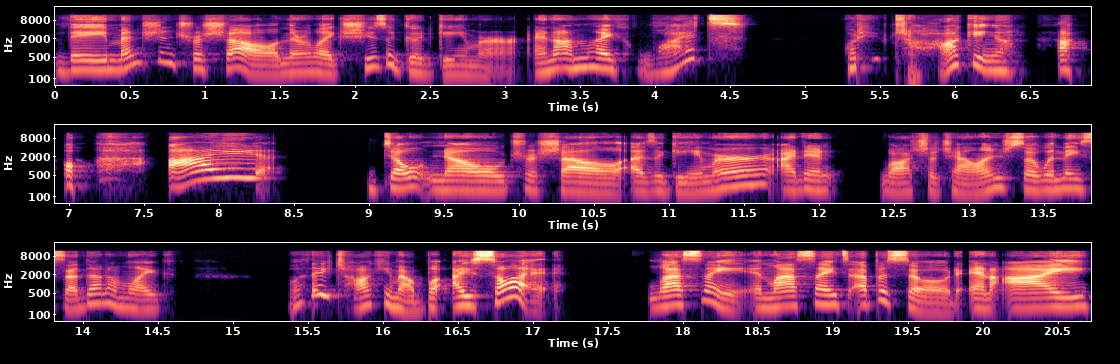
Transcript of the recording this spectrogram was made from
they mentioned Trishelle and they're like, she's a good gamer. And I'm like, what? What are you talking about? I don't know Trishelle as a gamer. I didn't watch the challenge. So when they said that, I'm like, what are they talking about? But I saw it last night in last night's episode, and I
